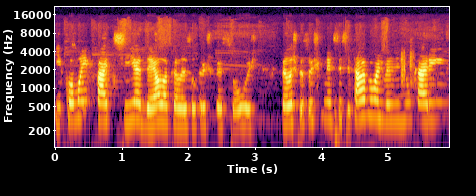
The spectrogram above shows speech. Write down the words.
E como a empatia dela pelas outras pessoas, pelas pessoas que necessitavam, às vezes, de um carinho,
